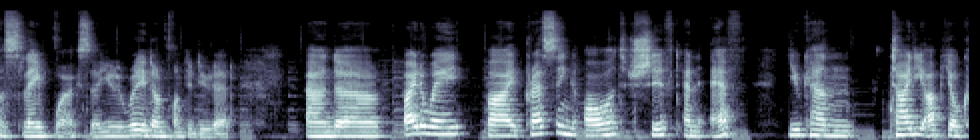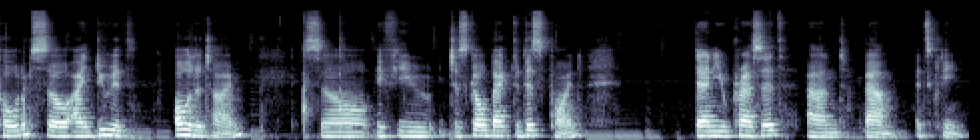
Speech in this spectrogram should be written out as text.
a slave work, so you really don't want to do that. And uh, by the way, by pressing Alt, Shift and F, you can tidy up your code. So I do it all the time. So if you just go back to this point, then you press it and bam, it's clean.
